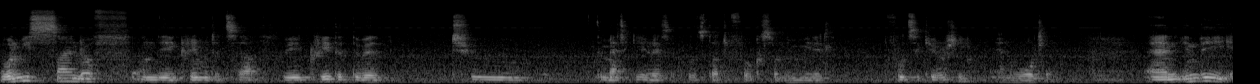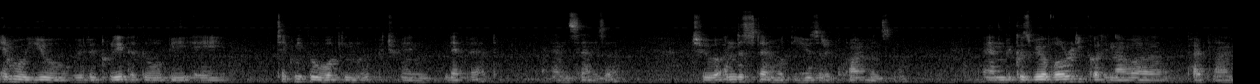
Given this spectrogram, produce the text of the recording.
when we signed off on the agreement itself, we agreed that there were two thematic areas that we'll start to focus on immediately: food security and water. And in the MOU, we've agreed that there will be a technical working group between NEPAD and SANSA to understand what the user requirements are. And because we have already got in our pipeline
